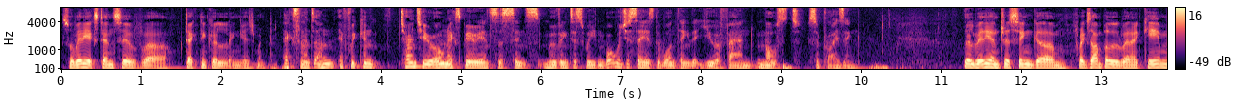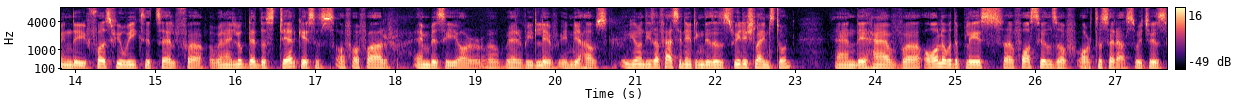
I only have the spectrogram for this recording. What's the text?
So very extensive technical engagement. Excellent. And if we can turn to your own experiences since moving to Sweden, what would you say is the one thing that you have found most surprising? Well, very interesting. Um, for example, when I came in the first few weeks itself, uh, when I looked at the staircases of, of our embassy or uh, where we live, India House, you know, these are fascinating. This is Swedish limestone. And they have uh, all over the place uh, fossils of Orthoceras, which is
